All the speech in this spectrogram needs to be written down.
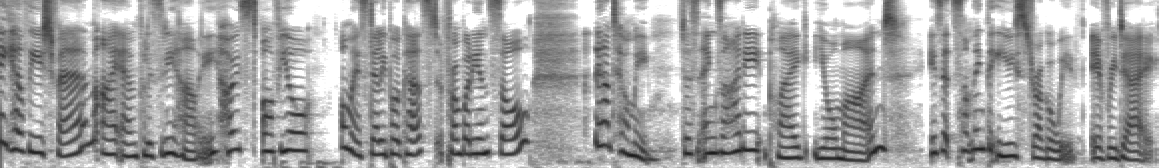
Hey, Healthy Ish fam. I am Felicity Harley, host of your almost daily podcast from Body and Soul. Now, tell me, does anxiety plague your mind? Is it something that you struggle with every day?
